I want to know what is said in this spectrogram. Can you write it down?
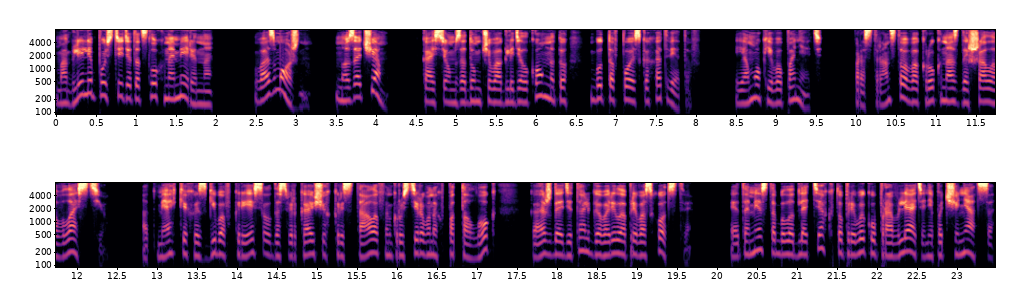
Могли ли пустить этот слух намеренно? Возможно. Но зачем? Кассиум задумчиво оглядел комнату, будто в поисках ответов. Я мог его понять. Пространство вокруг нас дышало властью. От мягких изгибов кресел до сверкающих кристаллов, инкрустированных в потолок, каждая деталь говорила о превосходстве. Это место было для тех, кто привык управлять, а не подчиняться.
